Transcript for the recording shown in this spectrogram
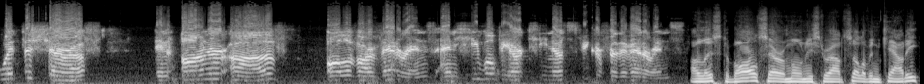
with the sheriff in honor of all of our veterans, and he will be our keynote speaker for the veterans. A list of all ceremonies throughout Sullivan County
